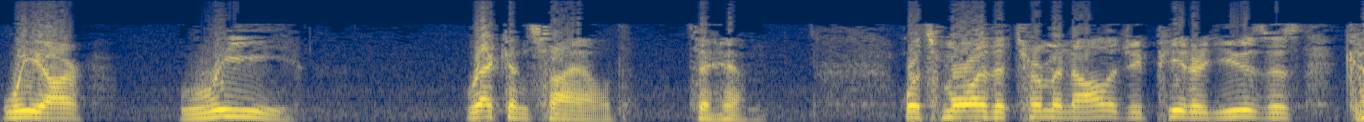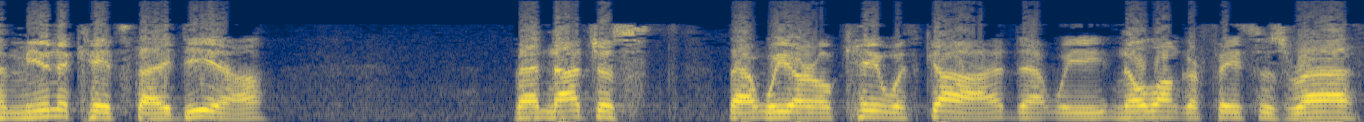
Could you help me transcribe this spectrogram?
we are re-reconciled to Him. What's more, the terminology Peter uses communicates the idea that not just that we are okay with God, that we no longer face His wrath,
